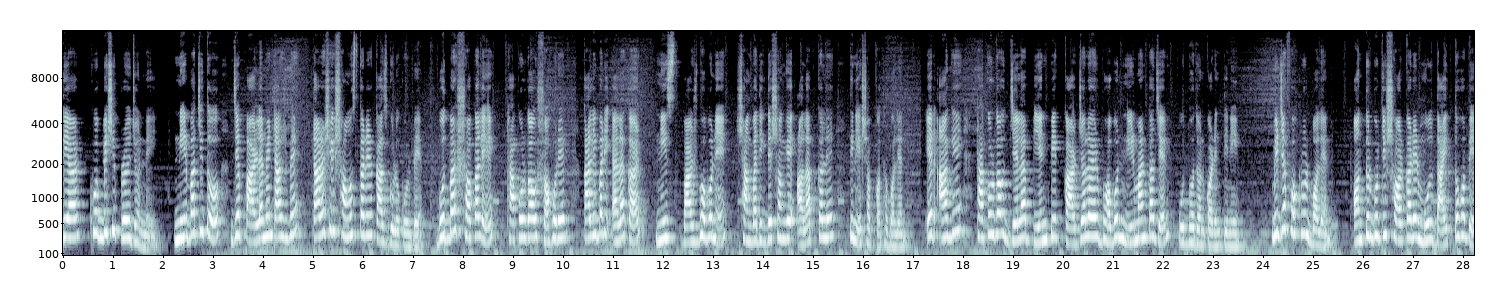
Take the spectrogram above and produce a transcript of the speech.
দেওয়ার খুব বেশি প্রয়োজন নেই। নির্বাচিত যে পার্লামেন্ট আসবে, তারা সেই সংস্কারের কাজগুলো করবে। বুধবার সকালে ঠাকুরগাঁও শহরের কালীবাড়ি এলাকার নিজ বাসভবনে সাংবাদিকদের সঙ্গে আলাপকালে তিনি এসব কথা বলেন। এর আগে ঠাকুরগাঁও জেলা বিএনপি কার্যালয়ের ভবন নির্মাণ কাজের উদ্বোধন করেন তিনি। মির্জা ফখরুল বলেন, অন্তর্বর্তী সরকারের মূল দায়িত্ব হবে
